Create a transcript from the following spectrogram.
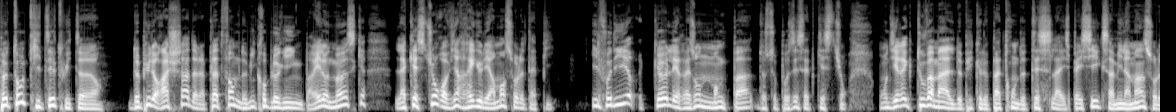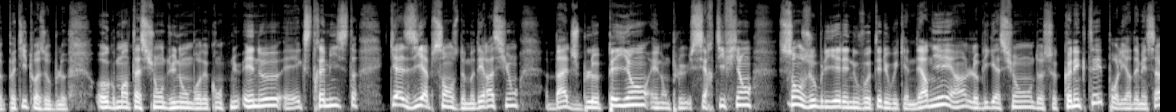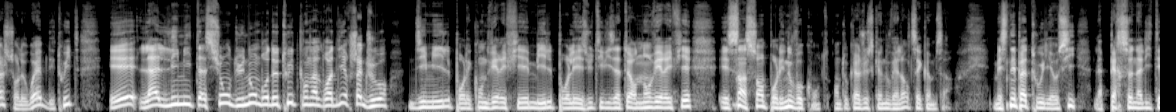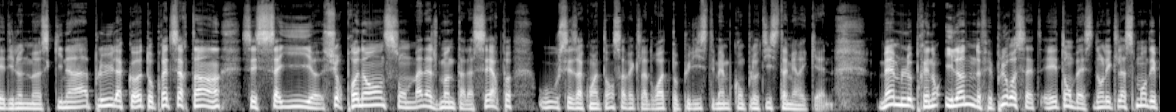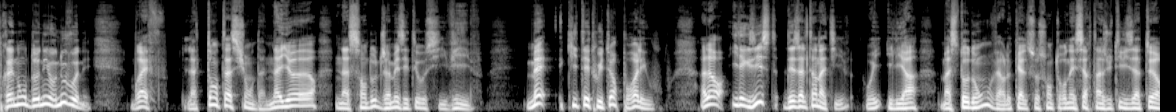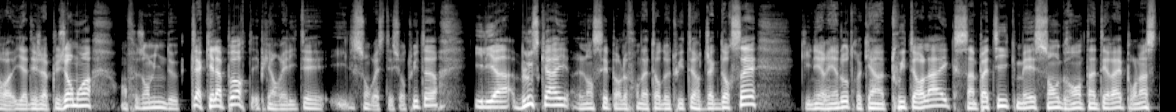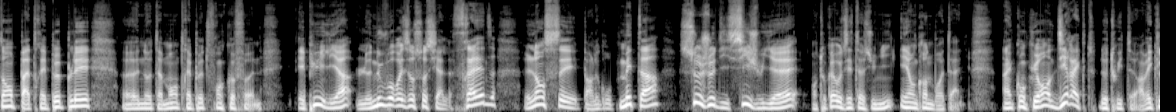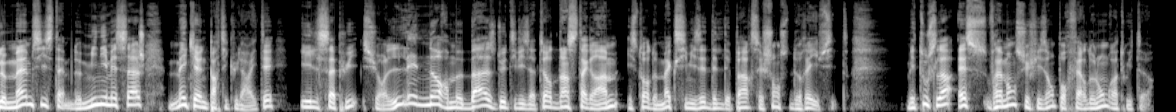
Peut-on quitter Twitter? Depuis le rachat de la plateforme de microblogging par Elon Musk, la question revient régulièrement sur le tapis. Il faut dire que les raisons ne manquent pas de se poser cette question. On dirait que tout va mal depuis que le patron de Tesla et SpaceX a mis la main sur le petit oiseau bleu. Augmentation du nombre de contenus haineux et extrémistes, quasi-absence de modération, badge bleu payant et non plus certifiant, sans oublier les nouveautés du week-end dernier, hein, l'obligation de se connecter pour lire des messages sur le web, des tweets, et la limitation du nombre de tweets qu'on a le droit de lire chaque jour. 10 000 pour les comptes vérifiés, 1000 pour les utilisateurs non vérifiés et 500 pour les nouveaux comptes. En tout cas, jusqu'à nouvel ordre, c'est comme ça. Mais ce n'est pas tout. Il y a aussi la personnalité d'Elon Musk qui n'a plus la cote auprès de certains. Hein. Ses saillies euh, surprenantes, son management à la serpe ou ses accointances avec la droite populiste et même complotiste américaine. Même le prénom Elon ne fait plus recette et est en baisse dans les classements des prénoms donnés aux nouveau-nés. Bref, la tentation d'un ailleurs n'a sans doute jamais été aussi vive. Mais quitter Twitter pour aller où? Alors, il existe des alternatives. Oui, il y a Mastodon, vers lequel se sont tournés certains utilisateurs euh, il y a déjà plusieurs mois, en faisant mine de claquer la porte, et puis en réalité, ils sont restés sur Twitter. Il y a Blue Sky, lancé par le fondateur de Twitter, Jack Dorsey, qui n'est rien d'autre qu'un Twitter-like, sympathique, mais sans grand intérêt pour l'instant, pas très peuplé, euh, notamment très peu de francophones. Et puis il y a le nouveau réseau social Threads, lancé par le groupe Meta ce jeudi 6 juillet, en tout cas aux États-Unis et en Grande-Bretagne. Un concurrent direct de Twitter, avec le même système de mini-messages, mais qui a une particularité, il s'appuie sur l'énorme base d'utilisateurs d'Instagram, histoire de maximiser dès le départ ses chances de réussite. Mais tout cela, est-ce vraiment suffisant pour faire de l'ombre à Twitter?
